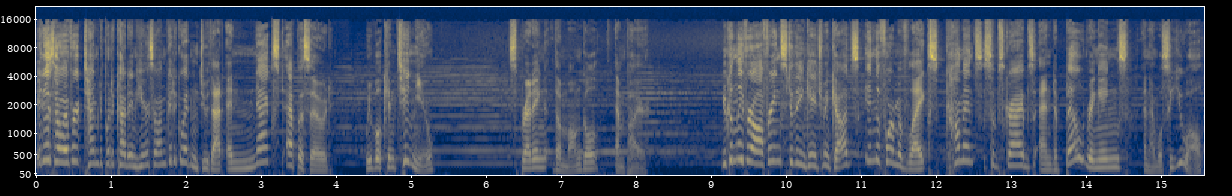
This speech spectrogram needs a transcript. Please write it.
It is, however, time to put a cut in here, so I'm going to go ahead and do that. And next episode, we will continue spreading the Mongol Empire. You can leave your offerings to the engagement gods in the form of likes, comments, subscribes, and bell ringings, and I will see you all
